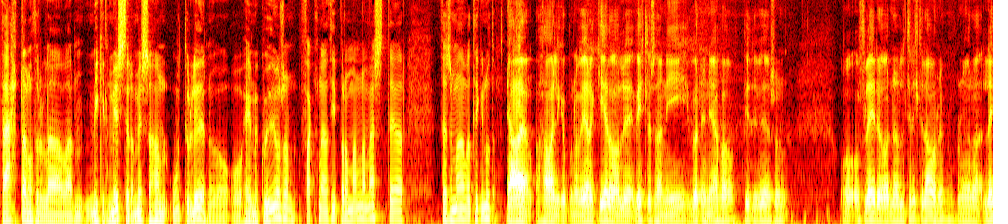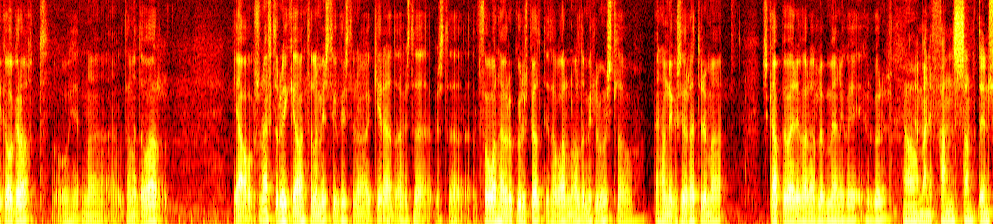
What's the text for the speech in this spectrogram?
þetta náttúrulega var mikill missir að missa hann út úr liðinu og, og Þegar þessi maður var tekin út af. Já, já, hann var líka búin að vera að gera alveg vittlusaðan í vörninni FH, Pítur Viðarsson og, og fleiri og hann er alveg trilltir á hann hann er búin að vera að leika á grátt og hérna, þannig að þetta var já, svona eftir og higgja að vantilega misti og Kristján að gera þetta fyrst að, fyrst að þó hann hefur verið á gulu spjaldi þá var hann aldrei miklu musla og, en hann eitthvað séður hættur um að skapi væri farið að hlöfum með hann eitthvað í ykkur gunur en manni fannst samt eins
